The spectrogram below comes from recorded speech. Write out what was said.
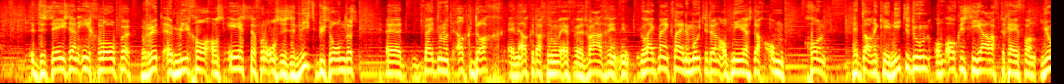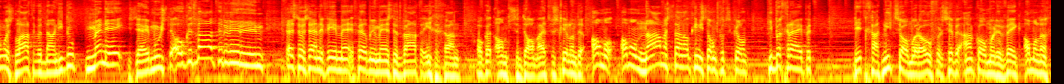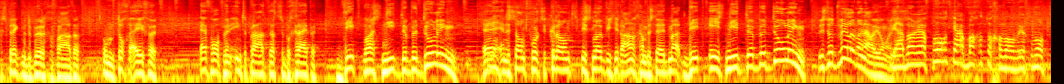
de zee zijn ingelopen. Rut en Michel als eerste. Voor ons is het niets bijzonders. Eh, wij doen het elke dag. En elke dag doen we even het water in. Het lijkt mij een kleine moeite dan op nieuwjaarsdag om gewoon het dan een keer niet te doen. Om ook een signaal af te geven van... jongens, laten we het nou niet doen. Maar nee, zij moesten ook het water er weer in. En zo zijn er veel meer, veel meer mensen het water ingegaan. Ook uit Amsterdam, uit verschillende... Allemaal, allemaal namen staan ook in die Zandvoortskrant. Die begrijpen het dit gaat niet zomaar over. Ze hebben aankomende week allemaal een gesprek met de burgervader... om toch even, even op hun in te praten dat ze begrijpen... dit was niet de bedoeling. Eh, En de Zandvoortse krant, het is leuk dat je er aan gaat besteden... maar dit is niet de bedoeling. Dus wat willen we nou, jongens? Ja, maar eh, volgend jaar mag het toch gewoon weer. Kom op.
